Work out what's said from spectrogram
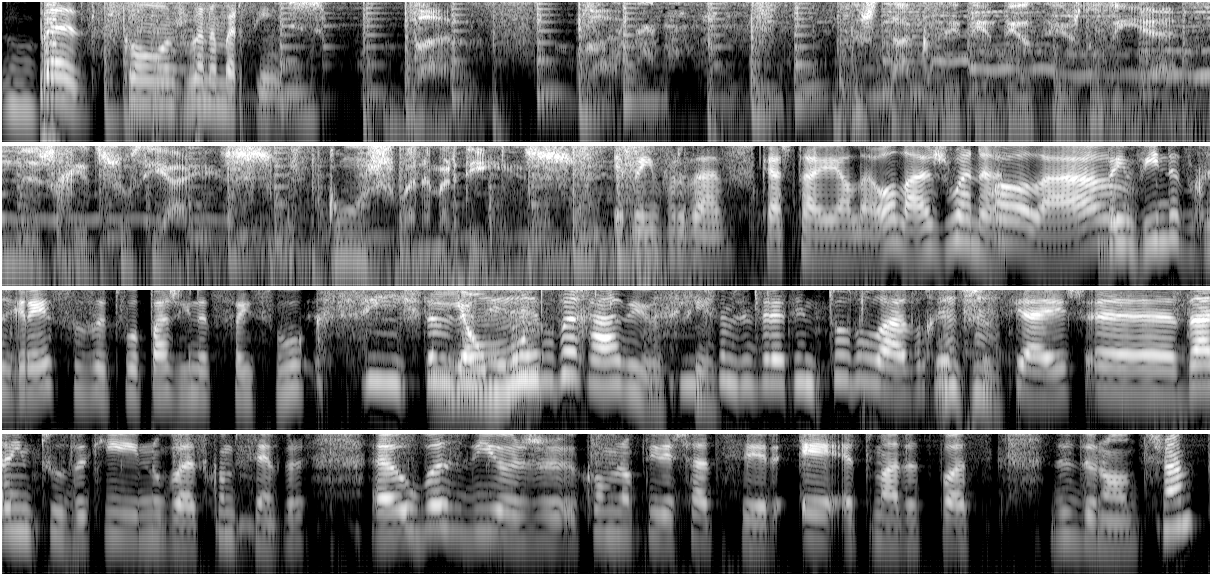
Buzz com Joana Martins. Buzz. Destaques e tendências do dia nas redes sociais com Joana Martins. É bem verdade, cá está ela. Olá, Joana. Olá. Bem-vinda de regresso à tua página de Facebook. Sim, estamos E em ao direto. mundo da rádio, Sim, sim. estamos em direto em todo o lado, redes sociais, a darem tudo aqui no Buzz, como sempre. Uh, o Buzz de hoje, como não podia deixar de ser, é a tomada de posse de Donald Trump.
